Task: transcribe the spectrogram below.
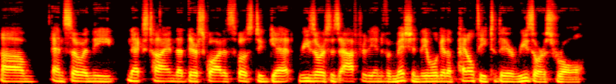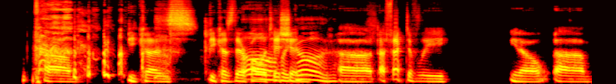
Um, and so, in the next time that their squad is supposed to get resources after the end of a mission, they will get a penalty to their resource roll um, because because their politician Oh my uh, effectively, you know, um,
